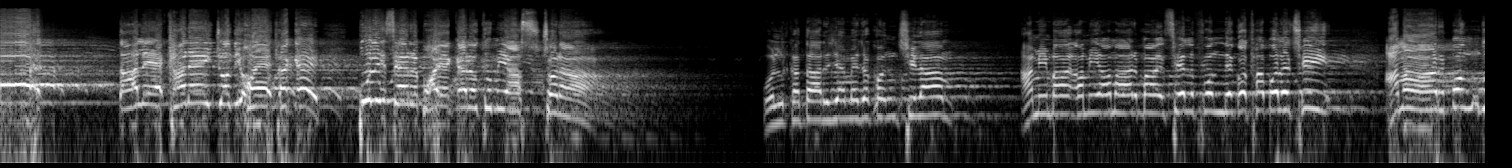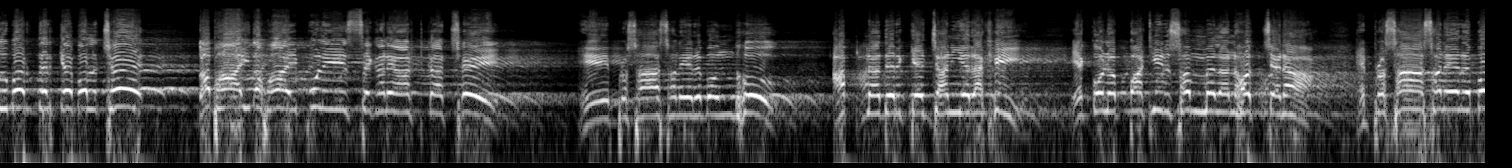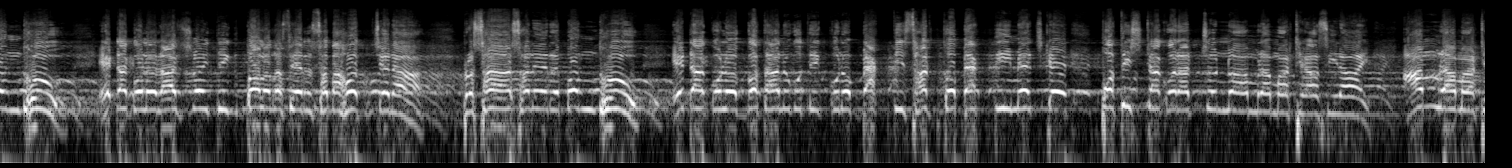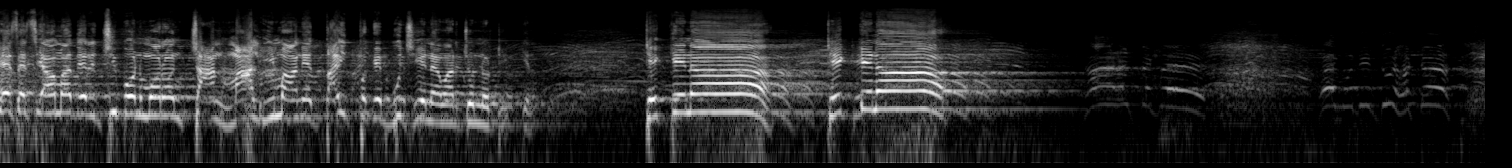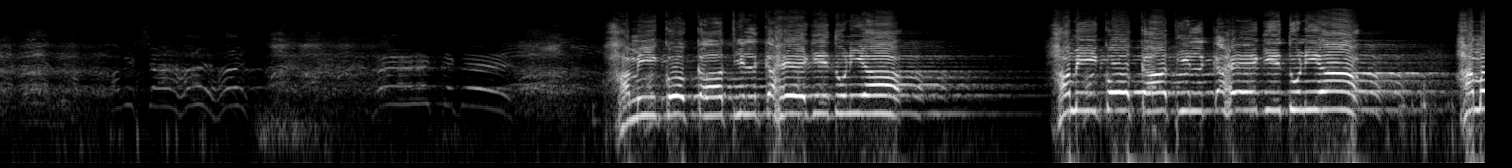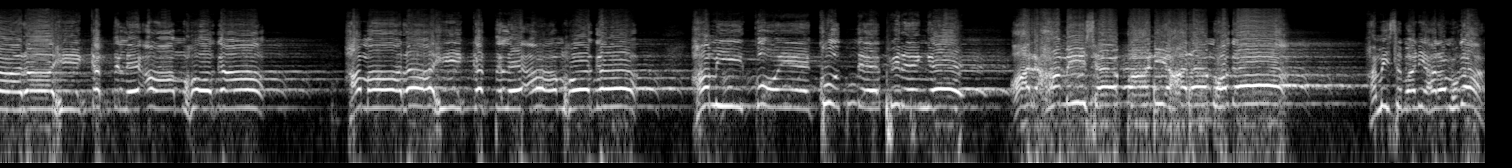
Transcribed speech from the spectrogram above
তাহলে এখানেই যদি হয়ে থাকে, পুলিশের ভয়ে কেন তুমি আসছো না? কলকাতার জ্যামে যখন ছিলাম, আমি আমি আমার মা সেল ফোন দিয়ে কথা বলেছি। আমার বন্ধুবরদেরকে বলছে, দফায় দফায় পুলিশ সেখানে আটকাচ্ছে। হে প্রশাসনের বন্ধু, আপনাদেরকে জানিয়ে রাখি, এ কোনো পার্টির সম্মেলন হচ্ছে না। প্রশাসনের বন্ধু, এটা কোনো রাজনৈতিক দলদাসের সভা হচ্ছে না। প্রশাসনের বন্ধু, এটা কোনো গতানুগতিক কোনো ব্যক্তি, স্বার্থ ব্যক্তি ইমেজকে প্রতিষ্ঠা করার জন্য আমরা মাঠে আসি নাই। আমরা মাঠে এসেছি আমাদের জীবন মরণ চান, মাল, ইমানের দায়িত্বকে বুঝিয়ে নেওয়ার জন্য, ঠিক কিনা? ঠিক কিনা? ঠিক কিনা? ہم کو قاتل کہے گی دنیا۔ ہمی کو قاتل کہے گی دنیا۔ ہمارا ہی قتل عام ہوگا۔ ہمارا ہی قتل عام ہوگا۔ ہم ہی کوئیں کھودتے پھریں گے اور ہم ہی سے پانی حرام ہوگا۔ ہم ہی سے پانی حرام ہوگا۔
